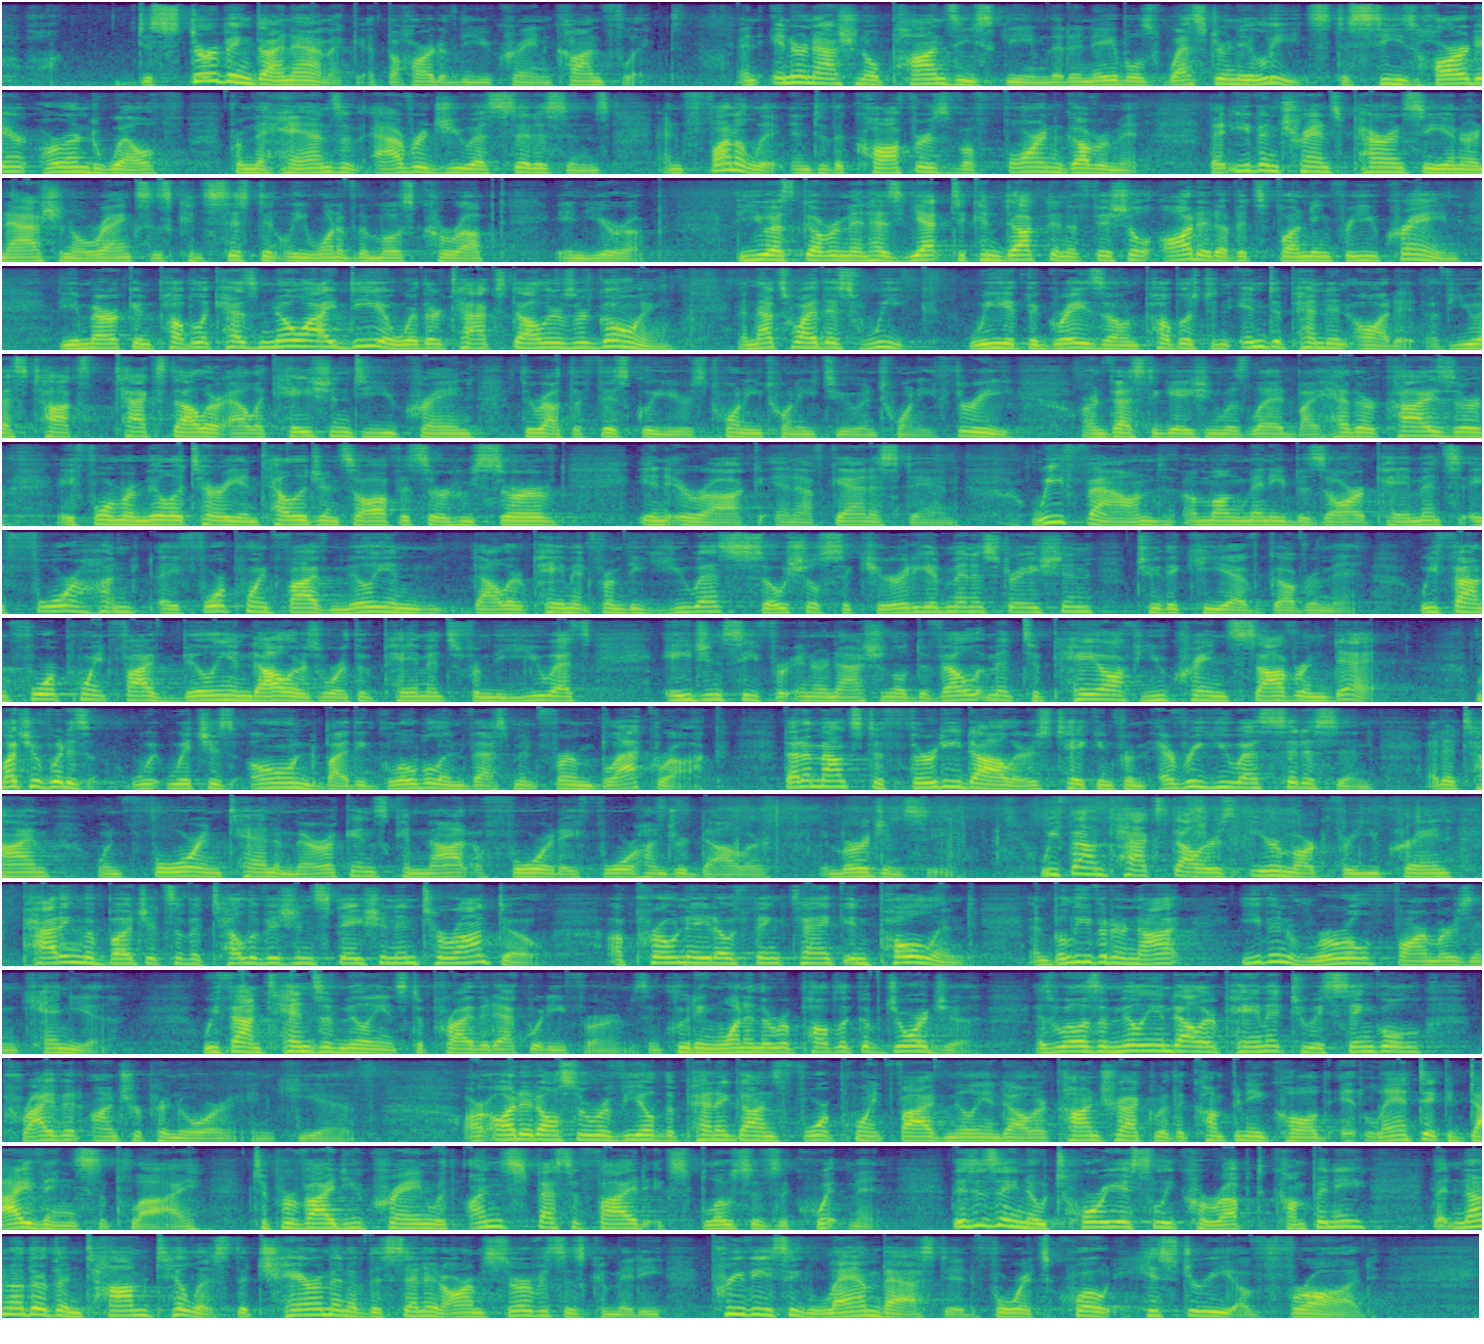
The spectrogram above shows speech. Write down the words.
disturbing dynamic at the heart of the Ukraine conflict. An international Ponzi scheme that enables Western elites to seize hard earned wealth from the hands of average U.S. citizens and funnel it into the coffers of a foreign government that even Transparency International ranks as consistently one of the most corrupt in Europe. The U.S. government has yet to conduct an official audit of its funding for Ukraine. The American public has no idea where their tax dollars are going. And that's why this week, we at the Grayzone published an independent audit of U.S. tax, tax dollar allocation to Ukraine throughout the fiscal years 2022 and 23. Our investigation was led by Heather Kaiser, a former military intelligence officer who served in Iraq and Afghanistan. We found, among many bizarre payments, a, a $4.5 million payment from the U.S. Social Security Administration to the Kiev government. We found $4.5 billion worth of payments from the U.S. Agency for International Development to pay off Ukraine's sovereign debt, much of which is, which is owned by the global investment firm BlackRock. That amounts to $30 taken from every U.S. citizen at a time when 4 in 10 Americans cannot afford a $400 emergency. We found tax dollars earmarked for Ukraine, padding the budgets of a television station in Toronto, a pro NATO think tank in Poland, and believe it or not, even rural farmers in Kenya. We found tens of millions to private equity firms, including one in the Republic of Georgia, as well as a million dollar payment to a single private entrepreneur in Kiev. Our audit also revealed the Pentagon's $4.5 million contract with a company called Atlantic Diving Supply to provide Ukraine with unspecified explosives equipment this is a notoriously corrupt company that none other than Thom Tillis, the chairman of the Senate Armed Services Committee, previously lambasted for its, quote, history of fraud.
